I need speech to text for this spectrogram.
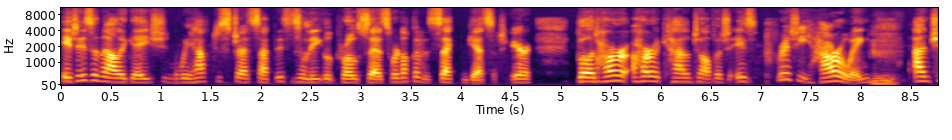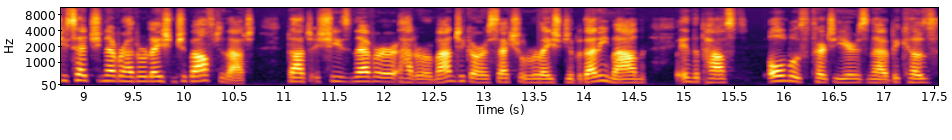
It is an allegation. We have to stress that this is a legal process. We're not going to second guess it here. But her her account of it is pretty harrowing. Mm. and she said she never had a relationship after that that she's never had a romantic or a sexual relationship with any man in the past almost 30 years now because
